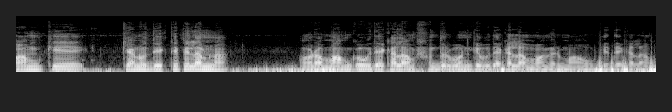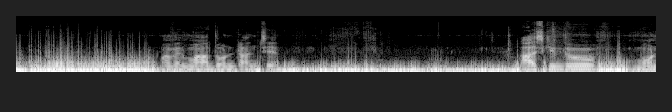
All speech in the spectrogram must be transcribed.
মামকে কেন দেখতে পেলাম না। আমরা মামকেও দেখালাম সুন্দরবনকেও দেখালাম মামের মাওকে দেখালাম। মামের মা দোন টানছে। আজ কিন্তু মন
